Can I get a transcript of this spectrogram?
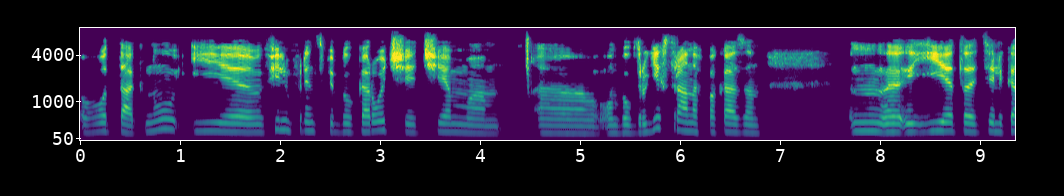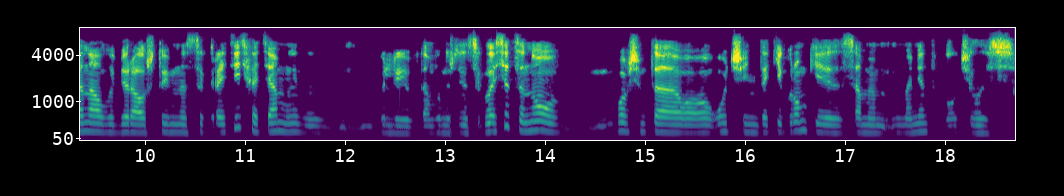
Вот так. Ну и фильм, в принципе, был короче, чем а, он был в других странах показан. Э, и это телеканал выбирал, что именно сократить, хотя мы были там вынуждены согласиться, но, в общем-то, очень такие громкие самые моменты получилось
